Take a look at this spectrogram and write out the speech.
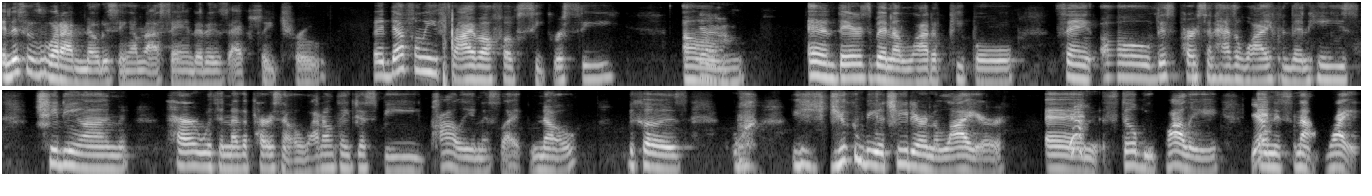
and this is what I'm noticing. I'm not saying that is actually true. They definitely thrive off of secrecy. Um, yeah. And there's been a lot of people saying, oh, this person has a wife and then he's cheating on her with another person. Oh, why don't they just be poly? And it's like, no, because you can be a cheater and a liar and yeah. still be poly yeah. and it's not right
